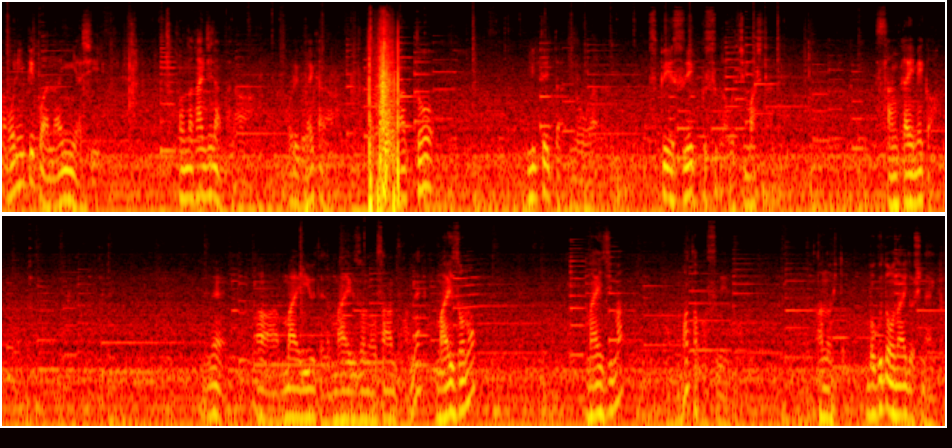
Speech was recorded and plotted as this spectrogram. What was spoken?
まあ、オリンピックはないんやしこんな感じなんかな。これぐらいかな。あと見てたのがスペース X が落ちましたね。3回目か。ねああ前言うてた前園さんとかね。前園？前島？また忘れよあの人。僕と同い年ないけど。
